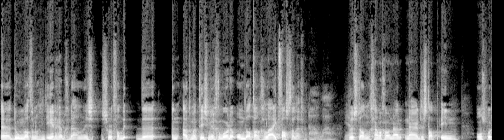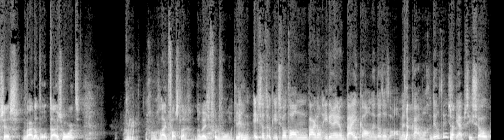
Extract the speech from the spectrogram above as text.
uh, doen wat we nog niet eerder hebben gedaan, dan is een soort van de, de, een automatisme geworden om dat dan gelijk vast te leggen. Oh, wow. Ja. Dus dan gaan we gewoon naar, naar de stap in ons proces waar dat thuis hoort. Ja. Gewoon gelijk ja. vastleggen. Dan weet je het voor de volgende keer. En is dat ook iets wat dan, waar dan iedereen ook bij kan en dat het met elkaar allemaal gedeeld is? Ja. precies zo.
